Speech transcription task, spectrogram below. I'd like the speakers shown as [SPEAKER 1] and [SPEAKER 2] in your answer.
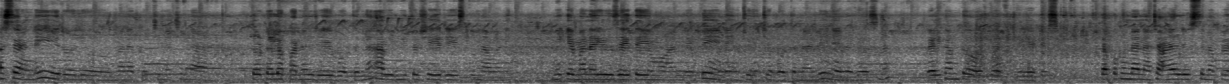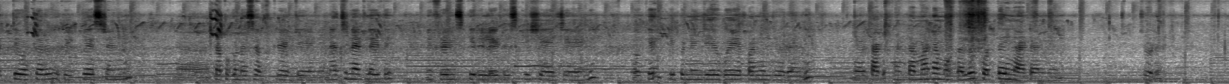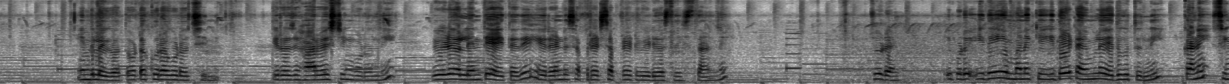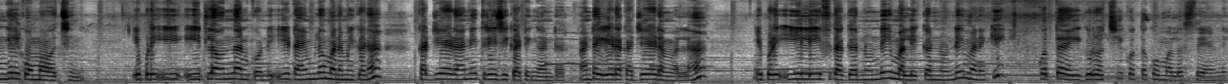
[SPEAKER 1] నమస్తే అండి. ఈరోజు మనకు చిన్న చిన్న తోటలో పనులు చేయబోతున్నా. అవి మీతో షేర్ చేసుకుందామని. మీకు ఏమైనా యూజ్ అయితే ఏమో అని చెప్పి నేను చూపించబోతున్నా అండి. నేను చూసిన welcome to our life creatives. తప్పకుండా నా ఛానల్ చూస్తున్న ప్రతి ఒక్కరూ రిక్వెస్ట్ అండి. తప్పకుండా సబ్స్క్రైబ్ చేయండి. నచ్చినట్లయితే మీ ఫ్రెండ్స్కి రిలేటివ్స్కి షేర్ చేయండి. ఓకే? ఇప్పుడు నేను చేయబోయే పనులు చూడండి. టమాటా మొక్కలు కొత్తవి నాటాను నేను చూడండి ఇందులో ఇగో తోటకూర కూడా వచ్చింది. ఈరోజు హార్వెస్టింగ్ కూడా ఉంది. వీడియో లెంత్ అవుతుంది. ఈ రెండు సపరేట్ సపరేట్ వీడియోస్ తీస్తా అండి. చూడండి. ఇప్పుడు ఇది మనకి ఇదే టైంలో ఎదుగుతుంది. కానీ సింగిల్ కొమ్మ వచ్చింది. ఇప్పుడు ఈ ఇట్లా ఉందనుకోండి ఈ టైంలో మనం ఇక్కడ కట్ చేయడాన్ని త్రీ జీ కటింగ్ అంటారు. అంటే ఈడ కట్ చేయడం వల్ల ఇప్పుడు ఈ లీఫ్ దగ్గర నుండి మళ్ళీ ఇక్కడ నుండి మనకి కొత్త ఇగురు వచ్చి కొత్త కొమ్మలు వస్తాయండి.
